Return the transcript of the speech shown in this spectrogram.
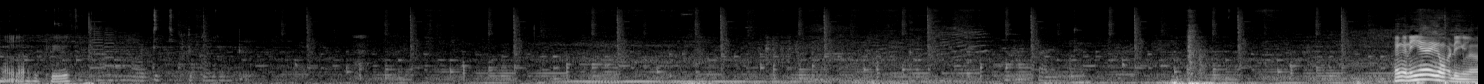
நல்லா இருக்கு. நீங்கள் கேட்க மாட்டீங்களா?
